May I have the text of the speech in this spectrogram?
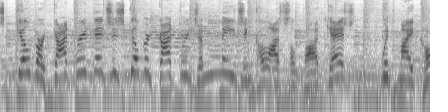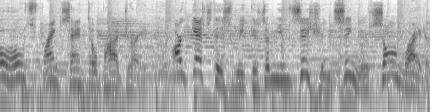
Is Gilbert Gottfried. This is Gilbert Gottfried's amazing colossal podcast with my co host Frank Santopadre. Our guest this week is a musician, singer, songwriter,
